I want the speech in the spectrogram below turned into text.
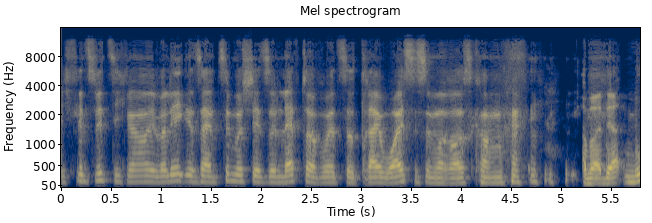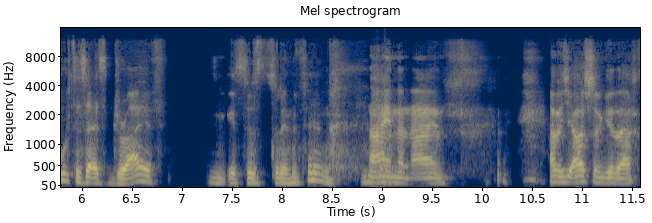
Ich find's witzig, wenn man überlegt, in seinem Zimmer steht so ein Laptop, wo jetzt so drei Voices immer rauskommen. Aber der hat ein Buch, das heißt Drive. Ist das zu dem Film? nein, nein, nein. Habe ich auch schon gedacht.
